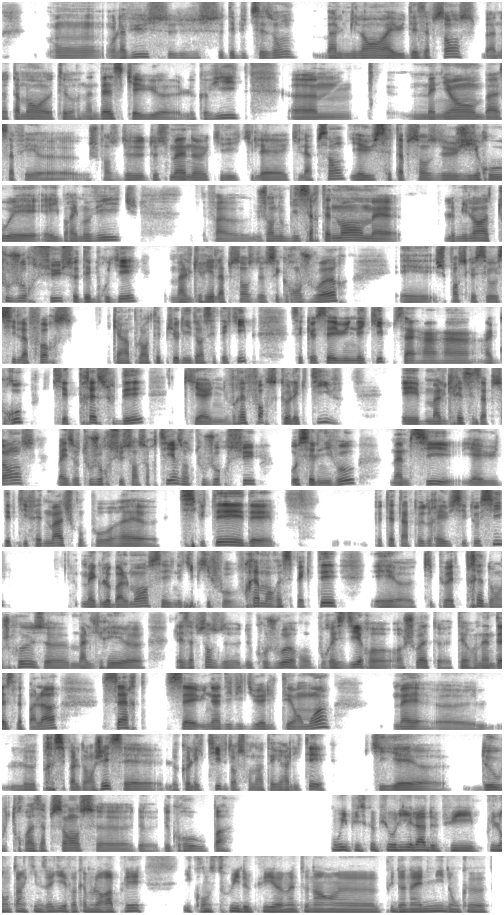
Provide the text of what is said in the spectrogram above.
on, l'a vu, ce, début de saison, bah, le Milan a eu des absences, bah, notamment Théo Hernandez qui a eu le Covid. Maignan, bah, ça fait, je pense, deux, semaines qu'il est, absent. Il y a eu cette absence de Giroud et, Ibrahimovic. Enfin, j'en oublie certainement, mais le Milan a toujours su se débrouiller malgré l'absence de ses grands joueurs. Et je pense que c'est aussi la force implanté Pioli dans cette équipe, c'est que c'est une équipe, c'est un, groupe qui est très soudé, qui a une vraie force collective. Et malgré ces absences, bah, ils ont toujours su s'en sortir, ils ont toujours su hausser le niveau même s'il y a eu des petits faits de match qu'on pourrait discuter, des... peut-être un peu de réussite aussi. Mais globalement, c'est une équipe qu'il faut vraiment respecter et qui peut être très dangereuse malgré les absences de, gros joueurs. On pourrait se dire, oh chouette, Théo Hernandez n'est pas là. Certes, c'est une individualité en moins, mais le principal danger, c'est le collectif dans son intégralité, qui est deux ou trois absences de gros ou pas. Oui, puisque Pioli est là depuis plus longtemps qu'Inzaghi, il faut quand même le rappeler. Il construit depuis euh, maintenant euh, plus d'un an et demi, donc euh,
